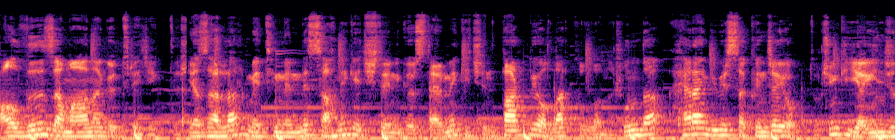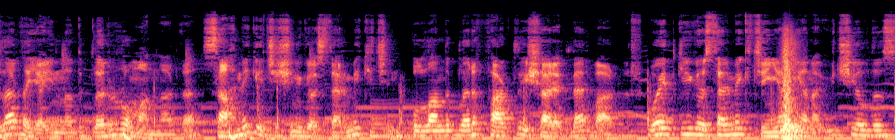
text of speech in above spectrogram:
aldığı zamana götürecektir. Yazarlar metinlerinde sahne geçişlerini göstermek için farklı yollar kullanır. Bunda herhangi bir sakınca yoktur. Çünkü yayıncılar da yayınladıkları romanlarda sahne geçişini göstermek için kullandıkları farklı işaretler vardır. Bu etkiyi göstermek için yan yana 3 yıldız,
